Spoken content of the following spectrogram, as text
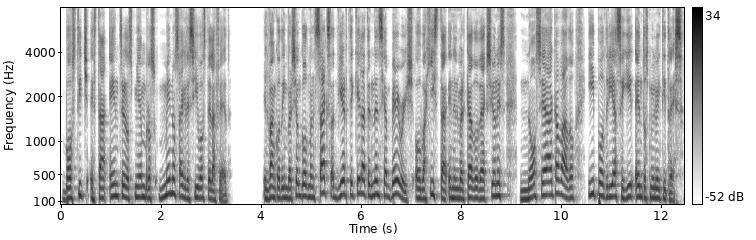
Bostich está entre los miembros menos agresivos de la Fed. El banco de inversión Goldman Sachs advierte que la tendencia bearish o bajista en el mercado de acciones no se ha acabado y podría seguir en 2023.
